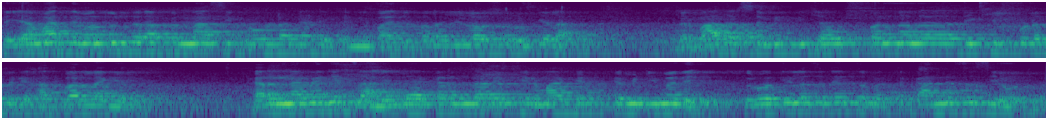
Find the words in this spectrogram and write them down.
तर या माध्यमातून जर आपण नाशिक रोडला त्या ठिकाणी भाजीपाला लिलाव सुरू केला तर बाजार समितीच्या उत्पन्नाला देखील कुठंतरी हातभार लागेल. कारण नव्यानेच झालेल्या करंजाळे खीर मार्केट कमिटीमध्ये सुरुवातीला तर त्यांचं फक्त कांद्याचंच हे होतं.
